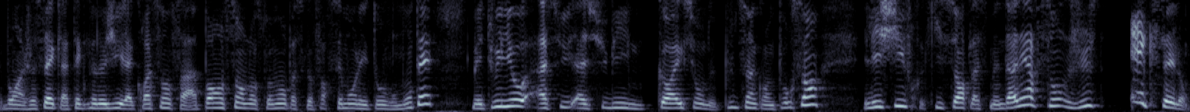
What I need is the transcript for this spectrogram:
Bon, je sais que la technologie et la croissance, ça va pas ensemble en ce moment parce que forcément les taux vont monter. Mais Twilio a, a subi une correction de plus de 50%. Les chiffres qui sortent la semaine dernière sont juste excellents.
